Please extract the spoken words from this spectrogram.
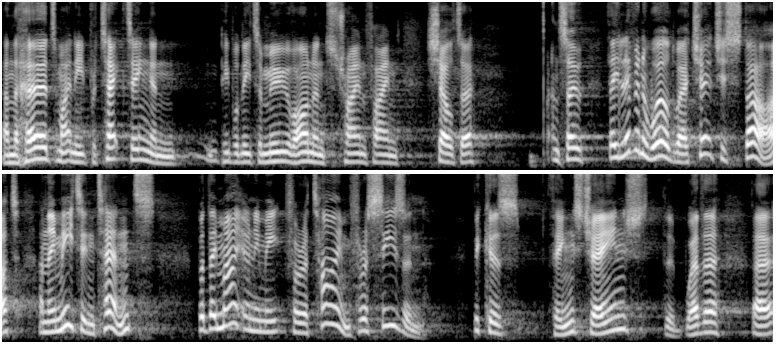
And the herds might need protecting, and people need to move on and to try and find shelter. And so they live in a world where churches start and they meet in tents, but they might only meet for a time, for a season, because things change, the weather uh,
